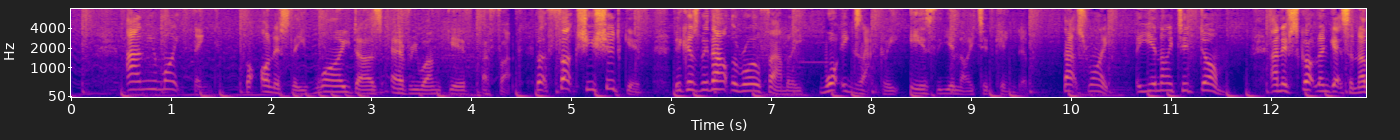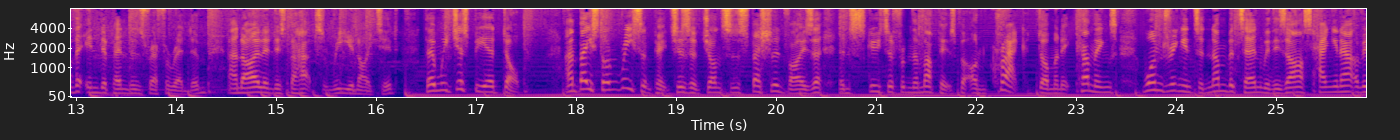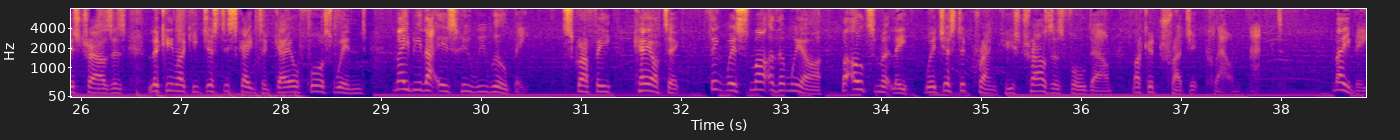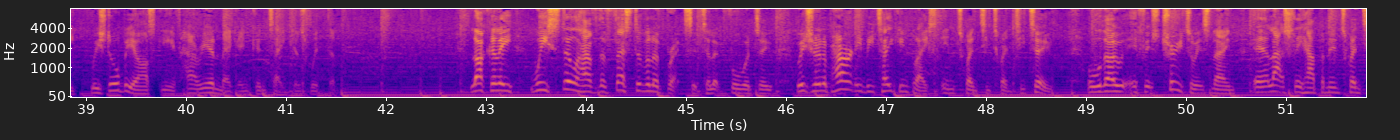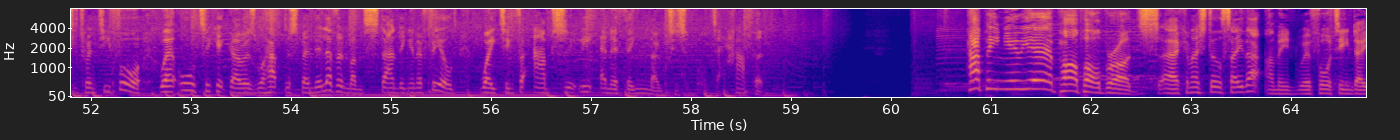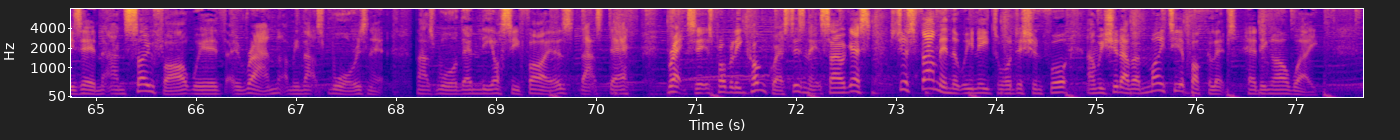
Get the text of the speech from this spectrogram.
And you might think, but honestly, why does everyone give a fuck? But fucks you should give, because without the royal family, what exactly is the United Kingdom? That's right, a united Dom. And if Scotland gets another independence referendum and Ireland is perhaps reunited, then we'd just be a Dom. And based on recent pictures of Johnson's special advisor and Scooter from the Muppets but on crack, Dominic Cummings, wandering into number 10 with his ass hanging out of his trousers, looking like he just escaped a gale force wind, maybe that is who we will be. Scruffy, chaotic, think we're smarter than we are, but ultimately we're just a crank whose trousers fall down like a tragic clown act. Maybe we should all be asking if Harry and Meghan can take us with them. Luckily, we still have the Festival of Brexit to look forward to, which will apparently be taking place in 2022. Although, if it's true to its name, it'll actually happen in 2024, where all ticket goers will have to spend 11 months standing in a field waiting for absolutely anything noticeable to happen. Happy New Year, Parpol Brods. Uh, can I still say that? I mean, we're 14 days in, and so far with Iran, I mean, that's war, isn't it? That's war. Then the Aussie fires, that's death. Brexit is probably conquest, isn't it? So I guess it's just famine that we need to audition for, and we should have a mighty apocalypse heading our way.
